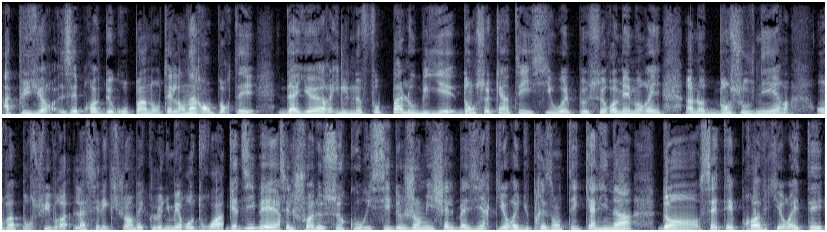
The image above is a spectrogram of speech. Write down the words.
à plusieurs épreuves de groupe 1 dont elle en a remporté. D'ailleurs, il ne faut pas l'oublier dans ce quintet ici où elle peut se à notre bon souvenir. On va poursuivre la sélection avec le numéro 3, Gadzibert. C'est le choix de secours ici de Jean-Michel Bazir qui aurait dû présenter Kalina dans cette épreuve qui aurait été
